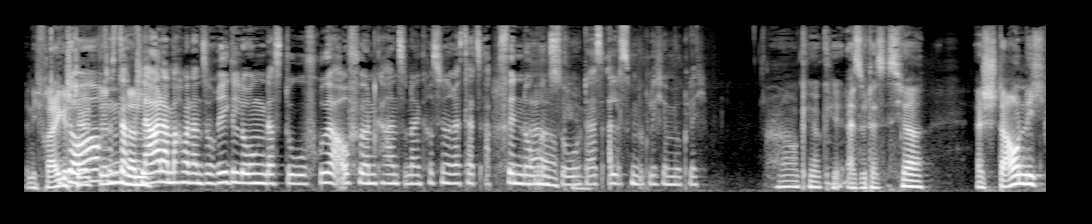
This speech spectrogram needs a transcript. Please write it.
wenn ich freigestellt Doch, bin, das ist doch dann. klar, da machen wir dann so Regelungen, dass du früher aufhören kannst und dann kriegst du den Rest als Abfindung Ah, und so. okay. Da ist alles Mögliche möglich. Ah, okay, okay. Also das ist ja erstaunlich,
